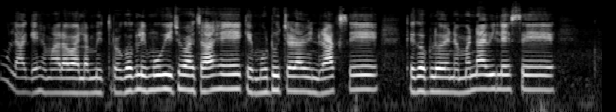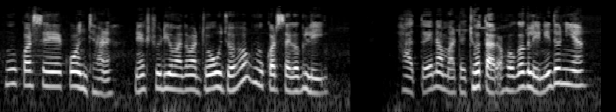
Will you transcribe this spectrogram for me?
શું લાગે છે મારા વાલા મિત્રો? ગગલી મૂવી જોવા ચાહે કે મોઢું ચડાવીને રાખશે કે ગગલો એને મનાવી લેશે? શું કરશે? કોણ જાણે? નેક્સ્ટ વિડીયોમાં તમારે જોવું જો હો, શું કરશે ગગલી? હા તો એના માટે જોતા રહો ગગલીની દુનિયા.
